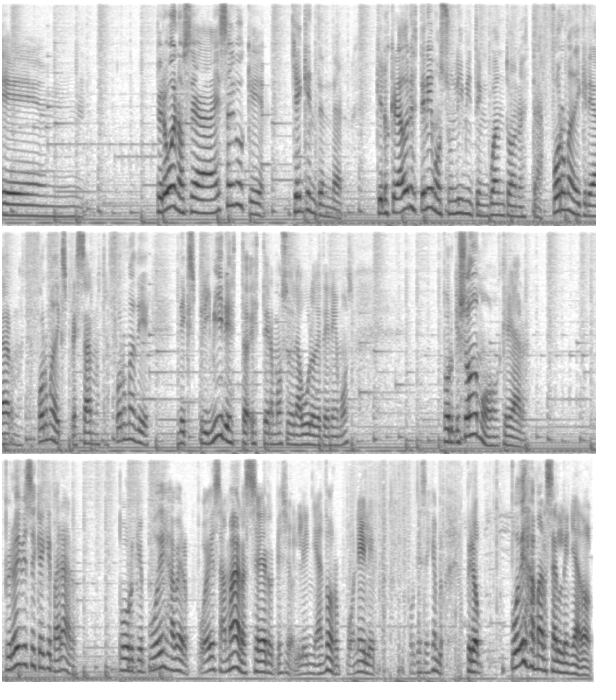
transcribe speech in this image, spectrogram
Em, pero bueno, o sea, es algo que, hay que entender. Que los creadores tenemos un límite en cuanto a nuestra forma de crear, nuestra forma de expresar, nuestra forma de, de exprimir este hermoso laburo que tenemos. Porque yo amo crear. Pero hay veces que hay que parar. Porque puedes, a ver, puedes amar ser, qué sé yo, leñador, ponele, porque es ejemplo. Pero puedes amar ser leñador.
